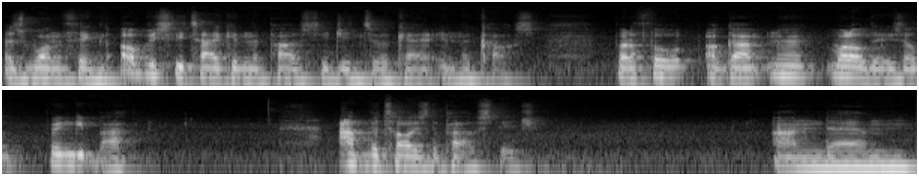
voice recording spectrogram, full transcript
as one thing. Obviously, taking the postage into account in the cost. But I thought I'll go. Nah, what I'll do is I'll bring it back, advertise the postage, and um,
